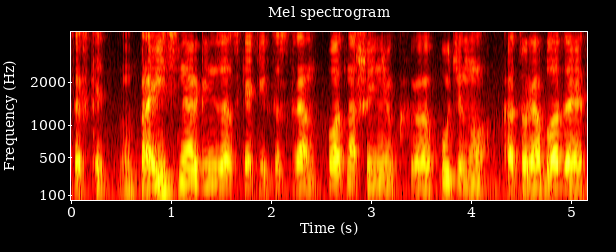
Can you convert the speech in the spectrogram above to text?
так сказать, правительственные организации каких-то стран по отношению к Путину, который обладает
